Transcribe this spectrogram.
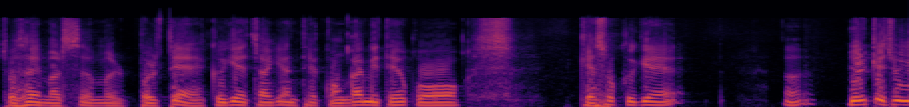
조사의 말씀을 볼 때 그게 자기한테 공감이 되고 계속 그게 어, 10개 중에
